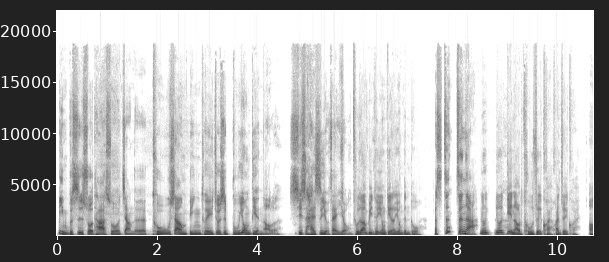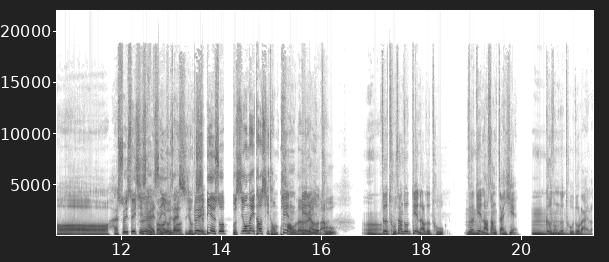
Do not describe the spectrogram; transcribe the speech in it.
并不是说他所讲的图上兵推就是不用电脑了，其实还是有在用，图上兵推用电脑用更多。啊，是真真的啊，因为因为电脑的图最快，换最快。哦，还所以所以其实还是有在使用，只是变成说不是用那套系统跑了电脑的图，嗯，这个图上都是电脑的图，在电脑上展现，嗯，各种的图都来了，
